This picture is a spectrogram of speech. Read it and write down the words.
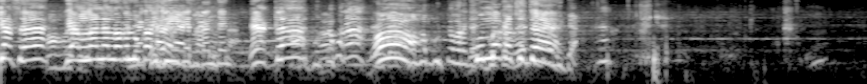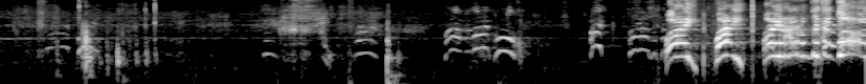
গেছে গেল্লা না লগে লুকাছে এদিকে গেছে, জান, জান। একলা বুটকা পরা ও, বুটকা পরা কুম্বা গেছে ওই ওই ওই আরাম থেকে তোল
